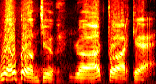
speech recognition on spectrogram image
Welcome to Rod Podcast.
